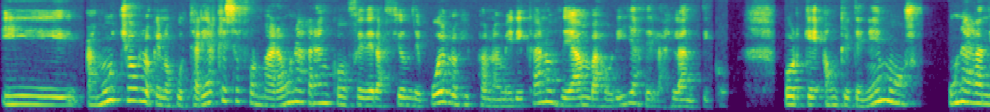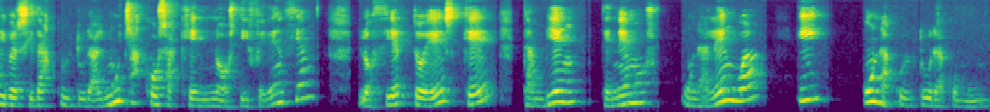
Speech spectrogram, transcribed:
Y a muchos lo que nos gustaría es que se formara una gran confederación de pueblos hispanoamericanos de ambas orillas del Atlántico. Porque aunque tenemos una gran diversidad cultural, muchas cosas que nos diferencian, lo cierto es que también tenemos una lengua y una cultura común.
